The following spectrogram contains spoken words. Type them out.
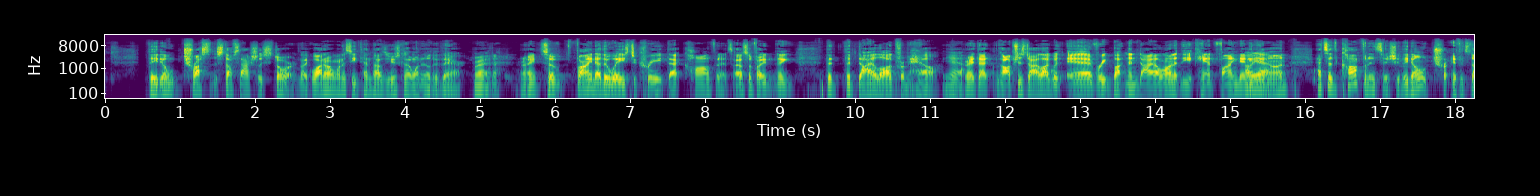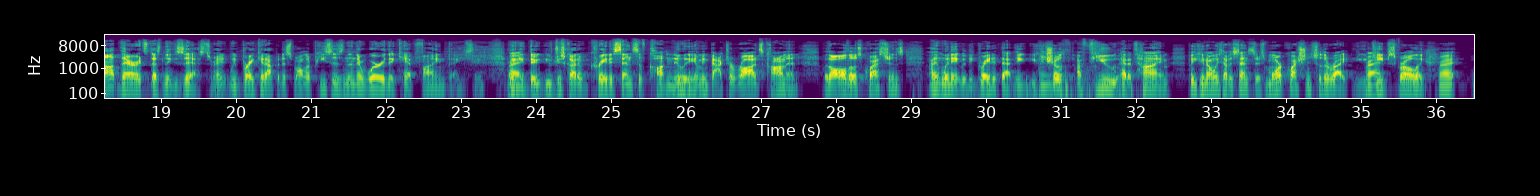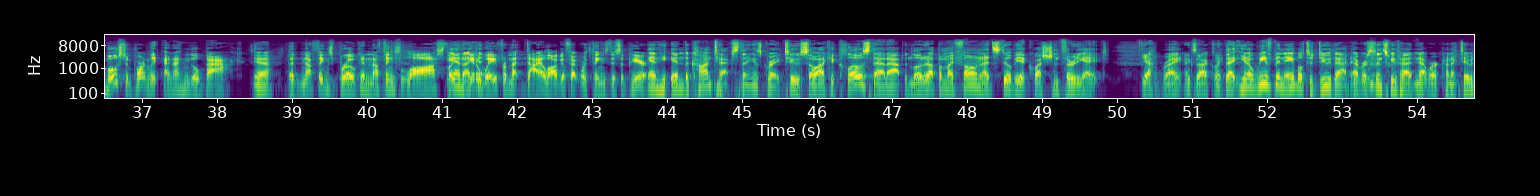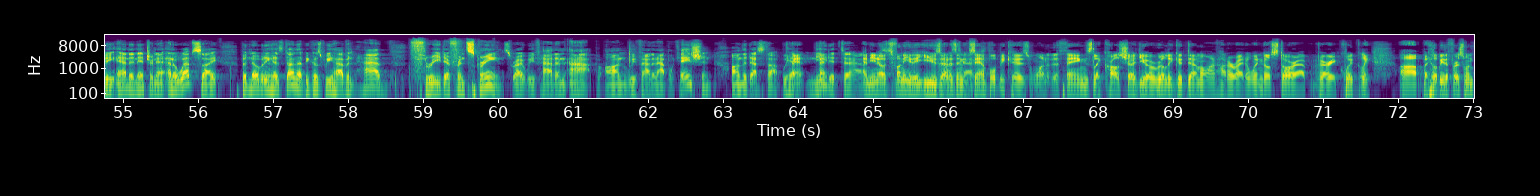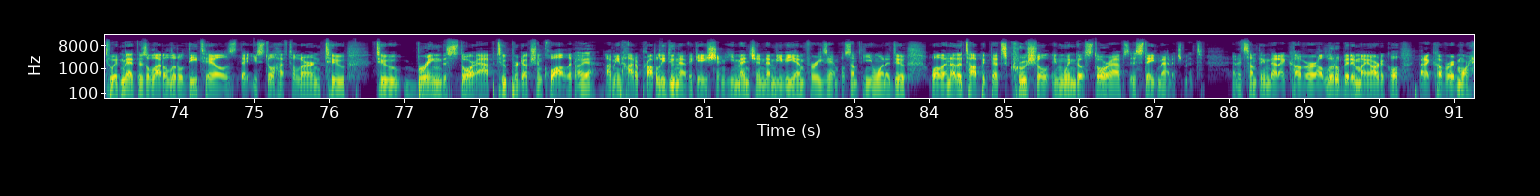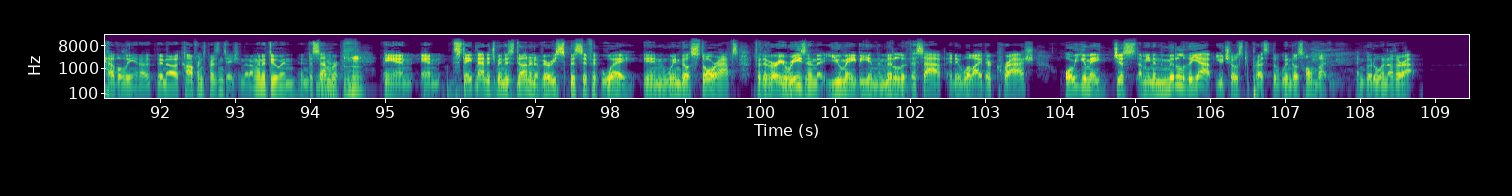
they don't trust that the stuff's actually stored. Like, why do I want to see ten thousand years? Because I want to know they're there. right. Right. So find other ways to create that confidence. I also find like the the dialogue from hell. Yeah. Right. That options dialogue with every button and dial on it that you can't find oh, anything yeah. on. That's a confidence issue. They don't. Tr- if it's not there, it doesn't exist. Right. We break it up into smaller pieces, and then they're worried they can't find things. I Right. think you've just got to create a sense of continuity. I mean, back to Rod's comment with all those questions. I think Win8 would be great at that. You, you can hmm. show a few at a time, but you can always have a sense. There's more questions to the right. You can Right. keep scrolling. Right. Most importantly, and I can go back. Yeah. That nothing's broken, nothing's lost. Like And you get could- away from that dialogue effect where things disappear. And he, and the context thing is great too. So I could close that app and load it up on my phone, and I'd still be at question thirty-eight. Yeah, Right. Exactly. That you know we've been able to do that ever since we've had network connectivity and an internet and a website, but nobody has done that because we haven't had three different screens. Right? We've had an app on, we've had an application on the desktop. We haven't needed to have. And you know, it's funny that you use that as an example because one of the things, like Carl showed you a really good demo on how to write a Windows Store app very quickly. Uh, but he'll be the first one to admit there's a lot of little details that you still have to learn to to bring the store app to production quality. Oh, yeah. I mean, how to properly do navigation. He mentioned MVVM, for example, something you want to do. Well, another topic that's crucial in Windows Store apps is state management. And it's something that I cover a little bit in my article, but I cover it more heavily in a, in a conference presentation that I'm going to do in, in December. Mm-hmm. And, and state management is done in a very specific way in Windows Store apps for the very reason that you may be in the middle of this app and it will either crash or you may just, I mean, in the middle of the app, you chose to press the Windows home button and go to another app.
